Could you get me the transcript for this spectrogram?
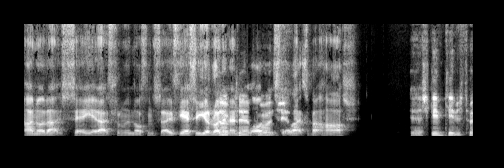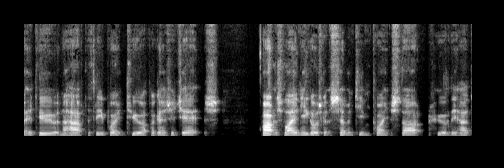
I know that's uh, yeah, that's from the north and south. Yeah, so you're running into Lawrence. Yeah, that's a bit harsh. Yeah, scheme team is 22 and a half to 3.2 up against the Jets. Parks Flying Eagles got 17 points start. Who have they had?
